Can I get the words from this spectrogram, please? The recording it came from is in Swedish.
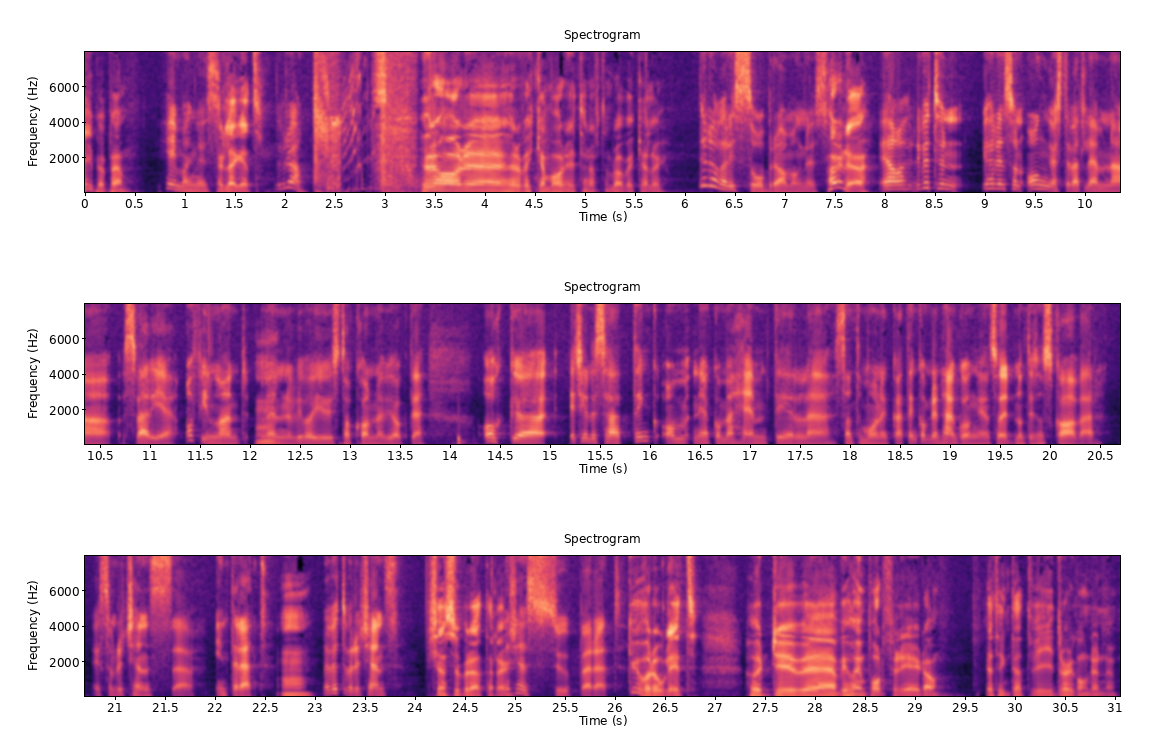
Hej Peppe, Hej Magnus. hur är läget? Det är bra. Hur har, eh, hur har veckan varit? Har du haft en bra vecka eller? Det har varit så bra Magnus. Har du det? Ja, du vet hur, jag hade en sån ångest över att lämna Sverige och Finland, men vi var ju i Stockholm när vi åkte. Och eh, jag kände så här, tänk om när jag kommer hem till eh, Santa Monica, tänk om den här gången så är det något som skaver. Liksom det känns eh, inte rätt. Men vet du vad det känns? Känns superrätt eller? Det känns superrätt. Gud vad roligt. Hör du, vi har ju en podd för er idag. Jag tänkte att vi drar igång den nu.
